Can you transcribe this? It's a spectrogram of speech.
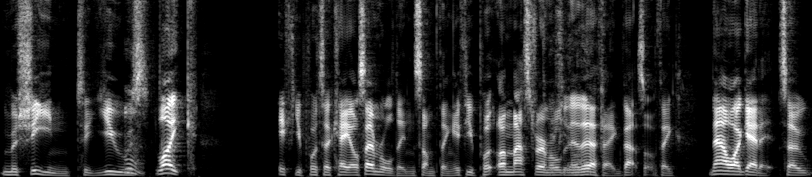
machine to use, Hmm. like if you put a Chaos Emerald in something, if you put a Master Emerald in a Death Egg, that sort of thing. Now I get it. So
